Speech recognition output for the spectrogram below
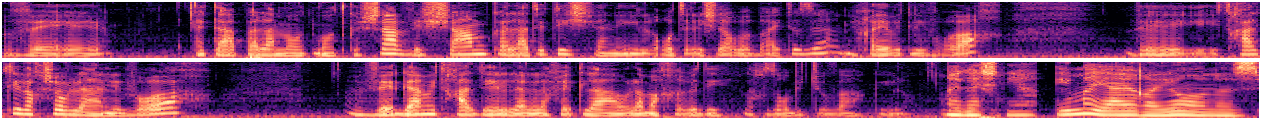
והייתה הפלה מאוד מאוד קשה, ושם קלטתי שאני לא רוצה להישאר בבית הזה, אני חייבת לברוח. והתחלתי לחשוב לאן לברוח, וגם התחלתי ללכת לעולם החרדי, לחזור בתשובה, כאילו. רגע, שנייה. אם היה הריון, אז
